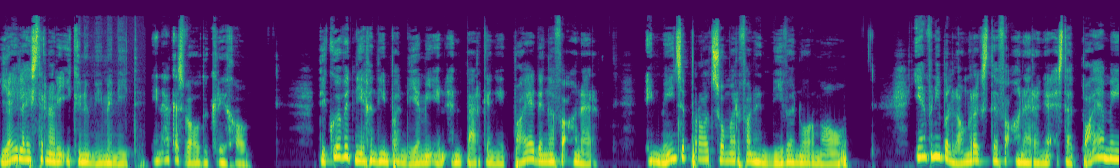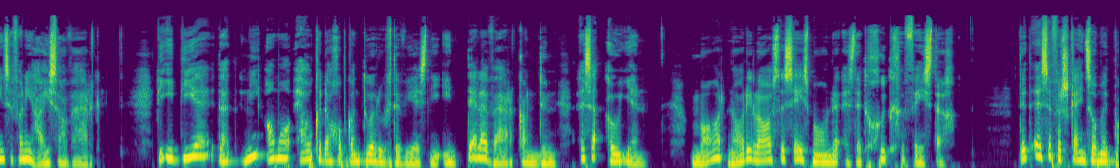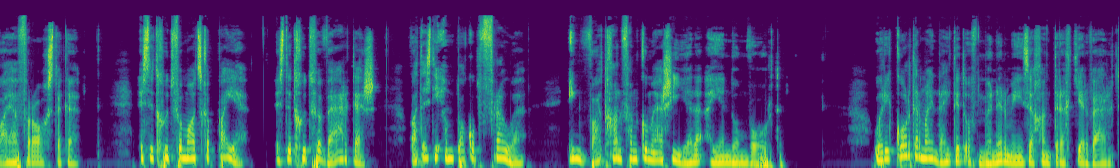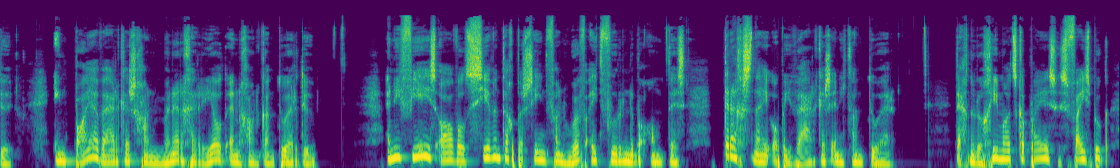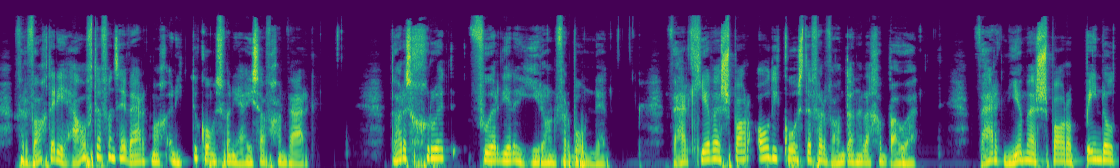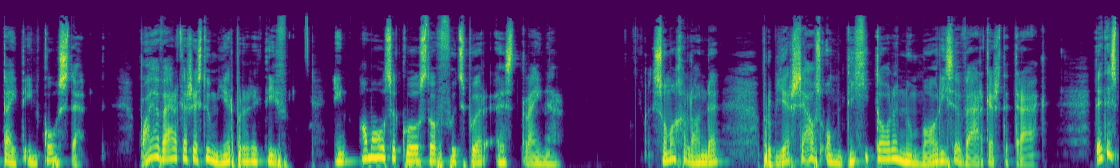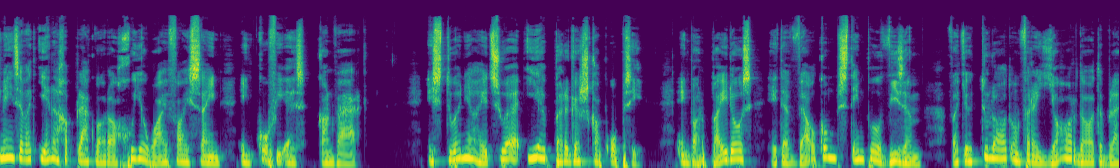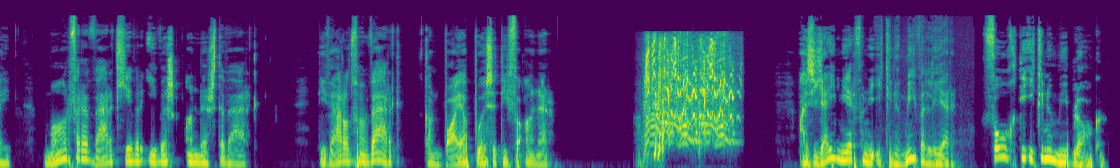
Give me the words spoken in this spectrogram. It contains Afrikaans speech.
Jy luister na die Ekonomie Minuut en ek is Waldo Krügel. Die COVID-19 pandemie en inperking het baie dinge verander en mense praat sommer van 'n nuwe normaal. Een van die belangrikste veranderinge is dat baie mense van die huis af werk. Die idee dat nie almal elke dag op kantoor hoef te wees nie en telewerk kan doen, is 'n ou een. Maar na die laaste 6 maande is dit goed gevestig. Dit is 'n verskynsel met baie vraagstukke. Is dit goed vir maatskappye? Is dit goed vir werkers? Wat is die impak op vroue? En wat gaan van kommersiële eiendom word? Oor die korttermyn lyk dit of minder mense gaan terugkeer werk toe en baie werkers gaan minder gereeld ingaan kantoor toe. In die FSA wil 70% van hoofuitvoerende beamptes terugsny op die werkers in die kantoor. Tegnologiemaatskappye soos Facebook verwag dat die helfte van sy werkmag in die toekoms van die huis af gaan werk. Daar is groot voordele hieraan verbonde. Werkgewers spaar al die koste verwant aan hulle geboue. Werknemers spaar op pendeltyd en koste. Baie werkers is toe meer produktief en almal se koolstofvoetspoor is kleiner. Sommige lande probeer selfs om digitale nomadiese werkers te trek. Dit is mense wat enige plek waar daar goeie Wi-Fi sein en koffie is, kan werk. Estonia het so 'n e-burgerskap opsie en Barbados het 'n welkom stempel visum wat jou toelaat om vir 'n jaar daar te bly, maar vir 'n werkgewer iewers anders te werk. Die wêreld van werk kan baie positief verander. As jy meer van die ekonomie wil leer, volg die ekonomie blok.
